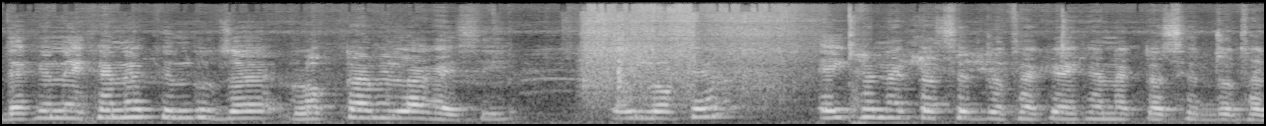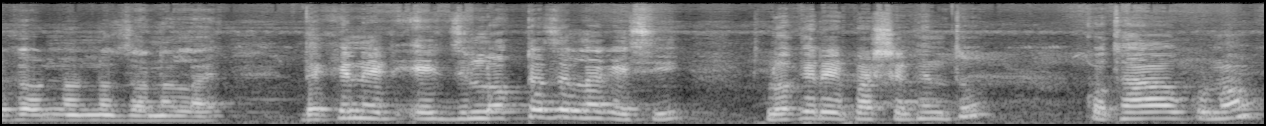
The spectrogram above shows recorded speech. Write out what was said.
দেখেন এখানে কিন্তু যে লকটা আমি লাগাইছি, এই লকের এইখানে একটা ছিদ্র থাকে, এখানে একটা ছিদ্র থাকে অন্যান্য জানালায়। দেখেন এই- যে লকটা যে লাগাইছি লকের এই পাশে কিন্তু কোথাও কোনো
